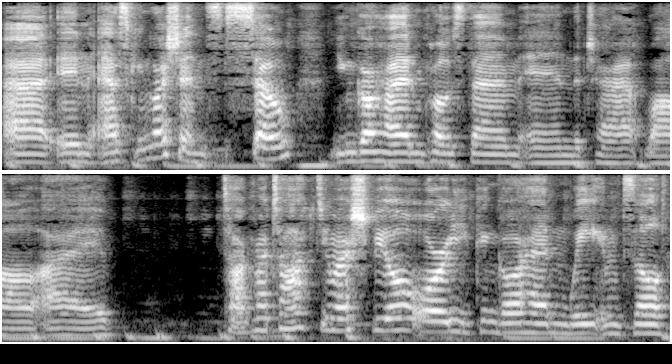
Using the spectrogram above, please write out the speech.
uh, in asking questions. So you can go ahead and post them in the chat while I talk my talk, do my spiel, or you can go ahead and wait until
